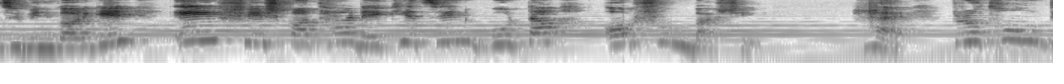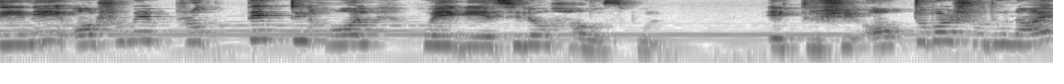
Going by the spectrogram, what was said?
জুবিন গর্গের এই শেষ কথা রেখেছেন গোটা অসমবাসী হ্যাঁ প্রথম দিনে অসমের প্রত্যেকটি হল হয়ে গিয়েছিল হাউসফুল। একত্রিশে অক্টোবর শুধু নয়,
